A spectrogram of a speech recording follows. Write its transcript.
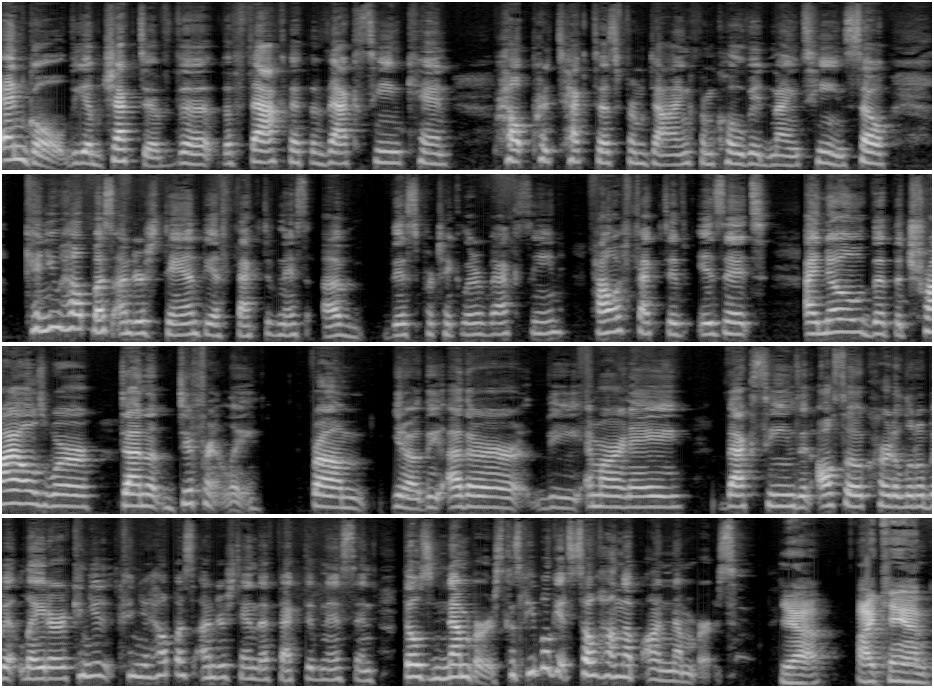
end goal, the objective, the, the fact that the vaccine can help protect us from dying from COVID 19. So, can you help us understand the effectiveness of this particular vaccine? How effective is it? I know that the trials were done differently from, you know, the other the mRNA vaccines and also occurred a little bit later. Can you can you help us understand the effectiveness and those numbers because people get so hung up on numbers. Yeah, I can.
